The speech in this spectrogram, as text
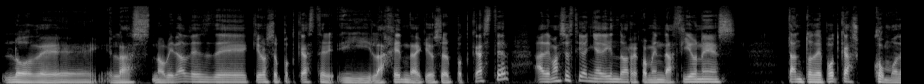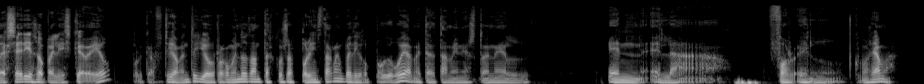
lo de las novedades de Quiero ser podcaster y la agenda de Quiero ser podcaster. Además estoy añadiendo recomendaciones tanto de podcast como de series o pelis que veo, porque efectivamente yo recomiendo tantas cosas por Instagram que digo, pues voy a meter también esto en el en, en la for- el- ¿cómo se llama?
